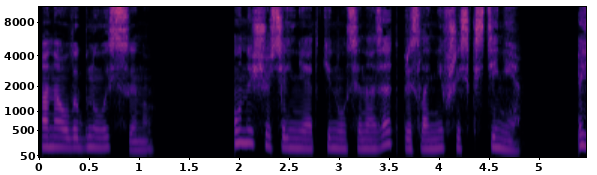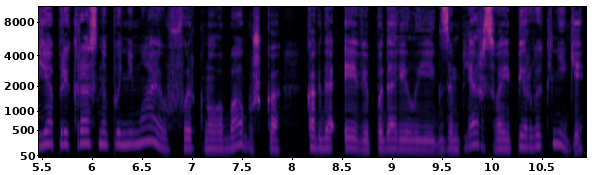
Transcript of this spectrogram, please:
Она улыбнулась сыну. Он еще сильнее откинулся назад, прислонившись к стене. «Я прекрасно понимаю», — фыркнула бабушка, когда Эви подарила ей экземпляр своей первой книги.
